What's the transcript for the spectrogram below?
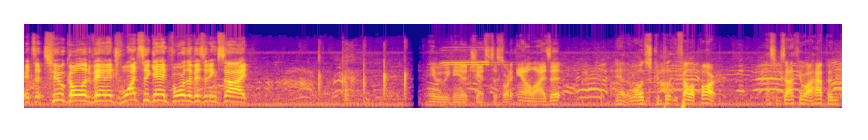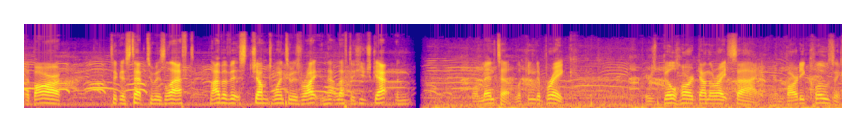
It's a two-goal advantage once again for the visiting side. Maybe we can get a chance to sort of analyze it. Yeah, the wall just completely fell apart. That's exactly what happened. Ibarra took a step to his left. Leibovitz jumped, went to his right, and that left a huge gap. And Tormenta looking to break. Here's Billhardt down the right side, and Barty closing.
